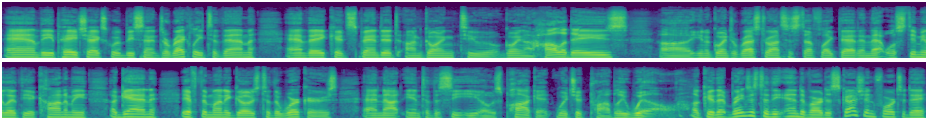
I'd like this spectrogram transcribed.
and the paychecks would be sent directly to them and they could spend it on going to going on holidays, uh, you know, going to restaurants and stuff like that, and that will stimulate the economy again if the money goes to the workers and not into the CEO's pocket which it probably will. Okay, that brings us to the end of our discussion for today.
